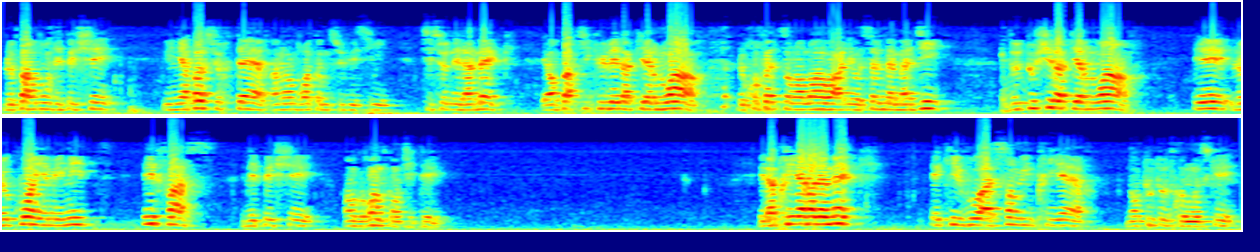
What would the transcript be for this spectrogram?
le pardon des péchés. Il n'y a pas sur terre un endroit comme celui-ci, si ce n'est la Mecque, et en particulier la pierre noire. Le prophète sallallahu alayhi wa sallam a dit de toucher la pierre noire et le coin yéménite efface les péchés en grande quantité. Et la prière à la Mecque équivaut à cent mille prières dans toute autre mosquée.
